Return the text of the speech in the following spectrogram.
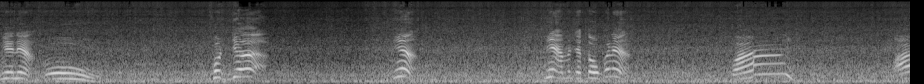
เนี่ยเนี่ยโอ้โคตรเยอะ เนี่ย เนี่ย มันจะตกก็เนี่ย ว้ายว้า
